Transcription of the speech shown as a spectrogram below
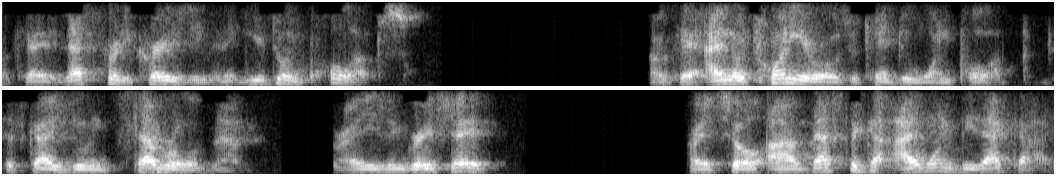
Okay, that's pretty crazy. You're doing pull-ups. Okay, I know 20-year-olds who can't do one pull-up. This guy's doing several of them. Right, he's in great shape. Right, so uh, that's the guy. I want to be that guy.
